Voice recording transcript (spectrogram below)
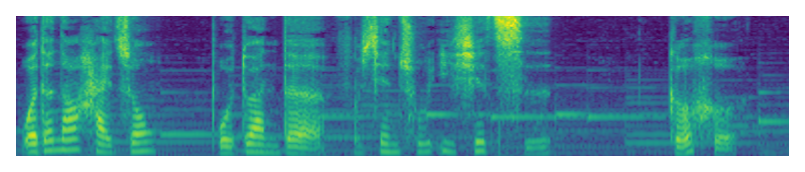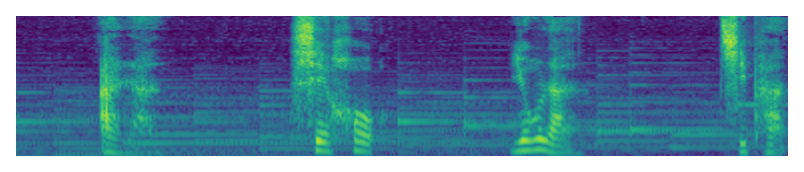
我的脑海中不断的浮现出一些词：隔阂、黯然、邂逅、悠然、期盼、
